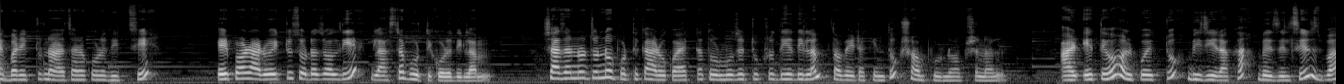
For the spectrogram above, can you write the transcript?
একবার একটু নাড়াচাড়া করে দিচ্ছি। এরপর আরও একটু সোডা জল দিয়ে গ্লাসটা ভর্তি করে দিলাম। সাজানোর জন্য ওপর থেকে আরও কয়েকটা তরমুজের টুকরো দিয়ে দিলাম, তবে এটা কিন্তু সম্পূর্ণ অপশনাল আর এতেও অল্প একটু ভিজিয়ে রাখা বেজিল সিডস বা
